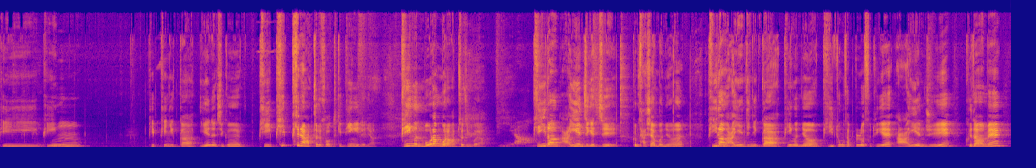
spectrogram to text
being pp니까 얘는 지금 be pp랑 합쳐져서 어떻게 being이 되냐? being은 뭐랑 뭐랑 합쳐진 거야? B랑 B랑 ing겠지. 그럼 다시 한번요. B랑 ing니까 being은요. be 동사 플러스 뒤에 ing 그 다음에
